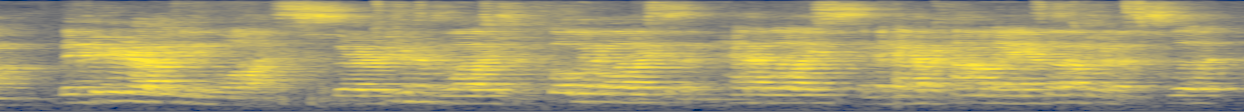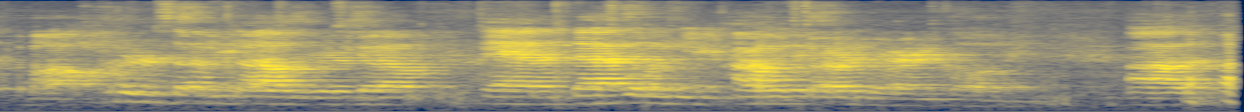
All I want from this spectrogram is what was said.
um, they figured out using lice. There are two types of lice, clothing lice and head lice, and they have a common ancestor that split about 170,000 years ago, and that's when we probably started wearing clothing. Uh,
